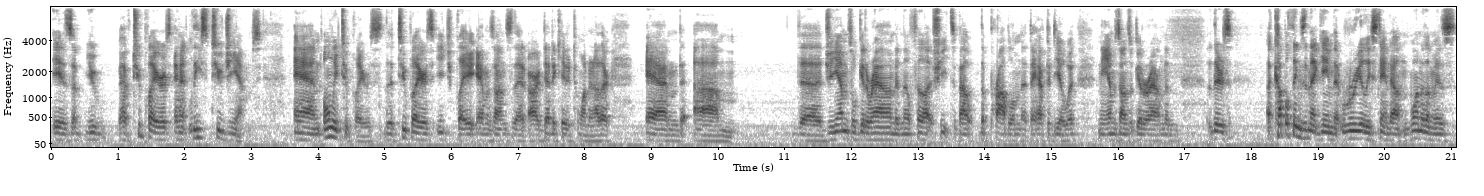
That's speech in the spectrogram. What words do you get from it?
is a, you have two players and at least two GMs, and only two players. The two players each play Amazons that are dedicated to one another, and um, the GMs will get around and they'll fill out sheets about the problem that they have to deal with, and the Amazons will get around and there's a couple things in that game that really stand out, and one of them is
